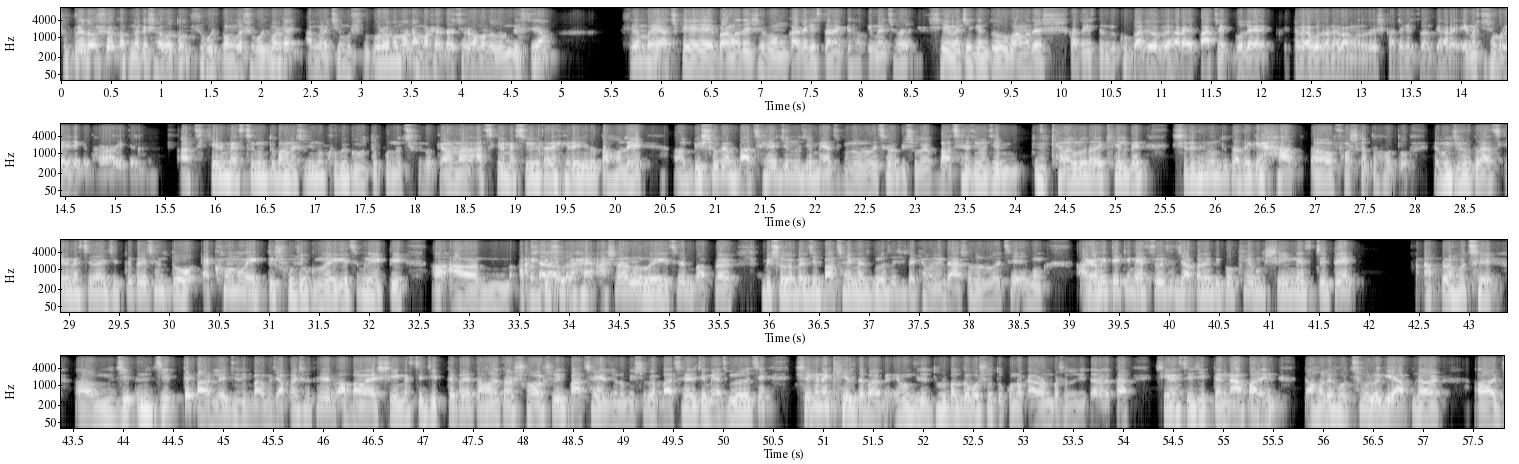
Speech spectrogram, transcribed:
সুপ্রিয় দর্শক, আপনাকে স্বাগতম। সবুজ বাংলা, সবুজ মাঠে। আমি আছি মুশফিকুর রহমান, আমার সাথে আছে রহমান আলমগীর সিয়াম। সিয়াম ভাই আজকে বাংলাদেশ এবং কাজাকিস্তানের একটি হকি ম্যাচ হয়। সেই ম্যাচে কিন্তু বাংলাদেশ কাজাকিস্তানকে খুব বাজেভাবে হারায়। পাঁচ এক গোলে একটা ব্যবধানে বাংলাদেশ কাজাকিস্তানকে হারায়। এই ম্যাচটি সম্পর্কে যদি একটু ধারণা দিতেন আজকের ম্যাচটা কিন্তু বাংলাদেশের জন্য খুবই গুরুত্বপূর্ণ ছিল। কেননা আজকের ম্যাচে যদি তারা হেরে যেত তাহলে বিশ্বকাপ বাছাইয়ের জন্য যে ম্যাচগুলো রয়েছে বা বিশ্বকাপ বাছাইয়ের জন্য যে খেলাগুলো তারা খেলবেন সেটাতে কিন্তু তাদেরকে হাত আহ, ফসকাতে হতো। এবং যেহেতু আজকের ম্যাচে তারা জিততে পেরেছেন তো এখনও একটি সুযোগ রয়ে গেছে। মানে একটি আপনার হ্যাঁ আশার আলো রয়ে গেছে। আপনার বিশ্বকাপের যে বাছাই ম্যাচগুলো আছে, সেটা খেলার জন্য আসলে রয়েছে এবং আগামীতে একটি ম্যাচ রয়েছে জাপানের বিপক্ষে এবং সেই ম্যাচটিতে আপনার হচ্ছে জিততে পারলে যদি জাপানের সাথে বাংলাদেশ সেই ম্যাচটি জিততে পারে, তাহলে তারা সরাসরি বাছাইয়ের জন্য, বিশ্বকাপ বাছাইয়ের যে ম্যাচগুলো রয়েছে, সেখানে খেলতে পারবে এবং যদি দুর্ভাগ্যবশত কোনো কারণবশত যদি তারা তা, সেই ম্যাচটি জিততে না পারেন, তাহলে হচ্ছে হলো গিয়ে আপনার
